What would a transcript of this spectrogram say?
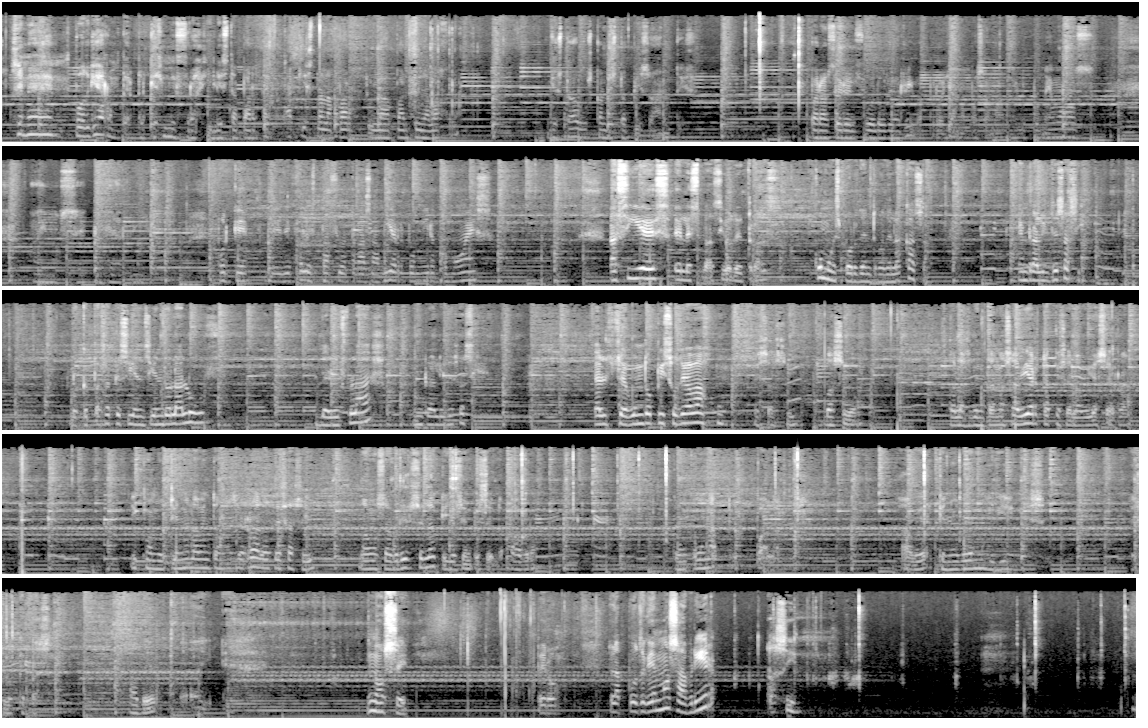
se me podría romper porque es muy frágil esta parte. Aquí está la, parte la parte de abajo. Yo estaba buscando esta pieza antes para hacer el suelo de arriba, pero ya no pasa nada. Ay, no sé qué Porque le dejo el espacio atrás abierto, mira cómo es. Así es el espacio detrás, como es por dentro de la casa. En realidad es así. Lo que pasa que si enciendo la luz del flash, en realidad es así. El segundo piso de abajo es así, vacío. Con las ventanas abiertas que se la voy a cerrar y cuando tiene la ventana cerrada es así vamos a abrírsela que yo siempre se la abro con una palanca a ver que no veo muy bien es, es lo que pasa. A ver no sé. Pero la podremos abrir así.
